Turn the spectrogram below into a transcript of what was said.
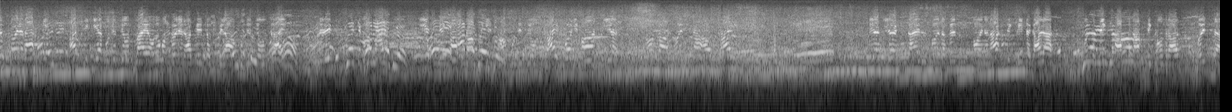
589 hat sich hier Position 2 erobern können, hat Christoph Spiller auf Position 3 zurück. Hier ist die 688 auf Position 3 vorgefahren, hier Konrad Röschner auf 3. Hier Jürgen Steidl vor der 589, Peter Galler und der 688 Konrad Röschner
